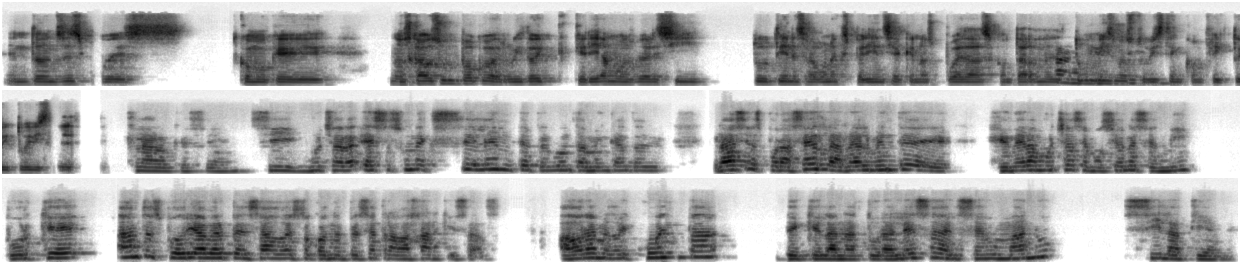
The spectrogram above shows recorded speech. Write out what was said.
Entonces, pues, como que nos causa un poco de ruido y queríamos ver si tú tienes alguna experiencia que nos puedas contar donde tú mismo estuviste en conflicto y tuviste. Claro que sí. Sí, muchas gracias. Esa es una excelente pregunta, me encanta. Gracias por hacerla. Realmente genera muchas emociones en mí, porque antes podría haber pensado esto cuando empecé a trabajar quizás. Ahora me doy cuenta de que la naturaleza del ser humano sí la tiene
